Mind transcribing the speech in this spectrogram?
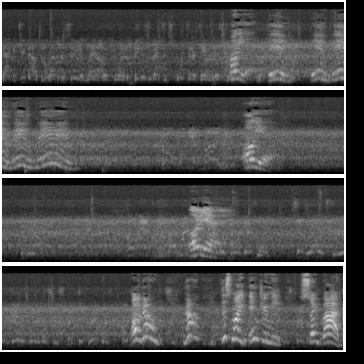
Back in 2011, the city of Atlanta hosted one of the biggest Boom. Boom, boom, boom, boom. Oh yeah. Oh yeah. Oh no! No! This might injure me so bad.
